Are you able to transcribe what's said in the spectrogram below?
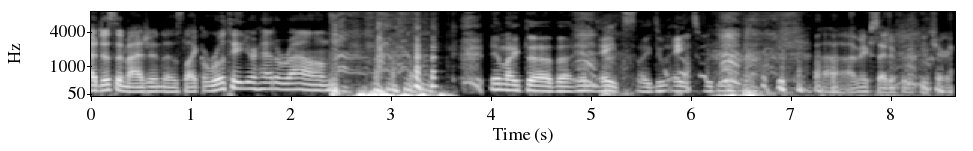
I just imagine as like rotate your head around. in like the the in eights, like do eights with you. Uh, I'm excited for the future.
